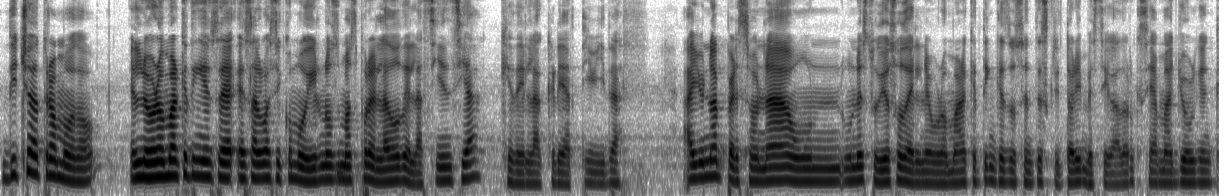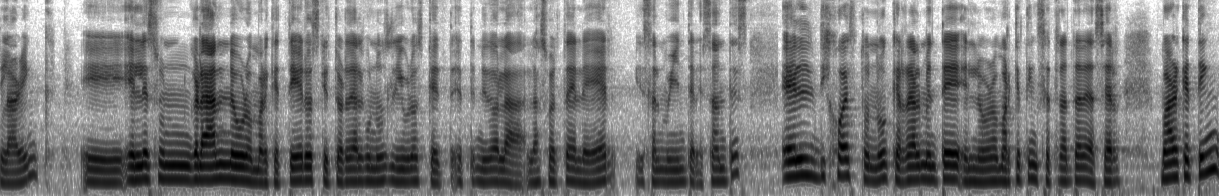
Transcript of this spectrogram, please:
Dicho de otro modo, el neuromarketing es, es algo así como irnos más por el lado de la ciencia que de la creatividad. Hay una persona, un, un estudioso del neuromarketing que es docente, escritor e investigador que se llama Jürgen Klaring, eh, él es un gran neuromarketero, escritor de algunos libros que he tenido la, la, suerte de leer y están muy interesantes. Él dijo esto, ¿no? Que realmente el neuromarketing se trata de hacer marketing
